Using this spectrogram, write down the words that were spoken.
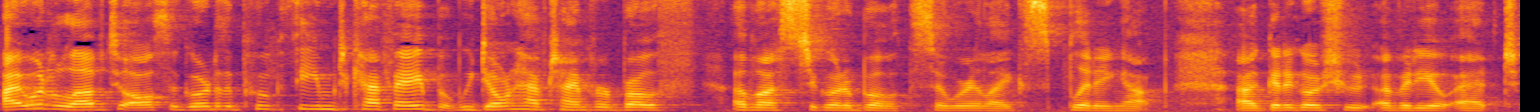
I would love to also go to the poop themed cafe, but we don't have time for both of us to go to both. So we're like splitting up. Uh, gonna go shoot a video at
